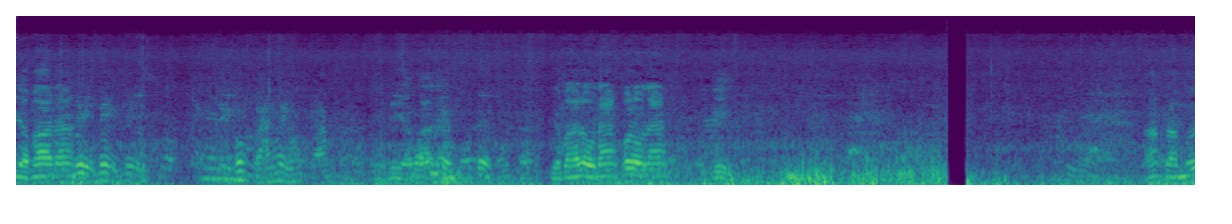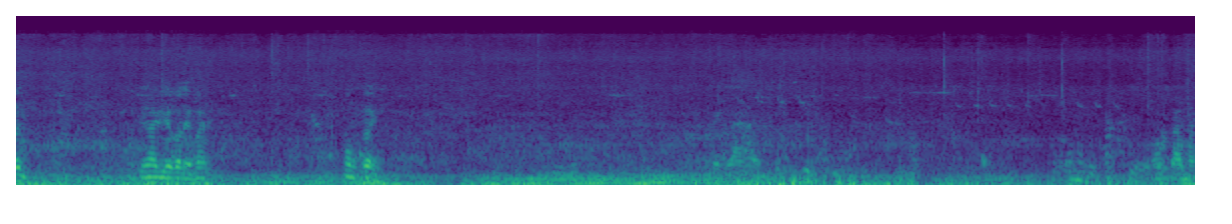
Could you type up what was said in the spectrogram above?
อย่าบ้านะ เน่เน่เน่เน่ห้องกลางเลยห้องกลาง นี่อย่า หมอ บ้า แร นะ กหมอแรกห้องกลาง อย่าบ้าเรานะเพราะเรานะโอเคอ่ะสามหมื่นยังไงเดียวกันเลยไหมมงเคยเอากาวมัด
